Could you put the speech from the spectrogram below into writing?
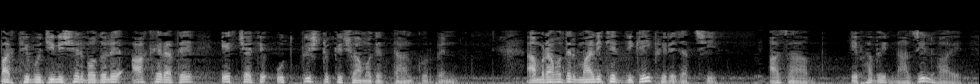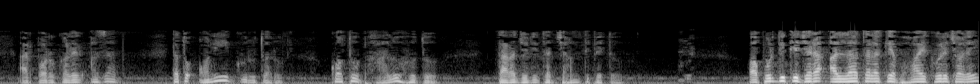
পার্থিব জিনিসের বদলে আখেরাতে এর চাইতে উৎকৃষ্ট কিছু আমাদের দান করবেন। আমরা আমাদের মালিকের দিকেই ফিরে যাচ্ছি। আজাব এভাবে নাজিল হয়, আর পরকালের আজাব তা তো অনেক গুরুতর। কত ভালো হতো, তারা যদি তা জানতে পেত। অপরদিকে যারা আল্লাহ তালাকে ভয় করে চলে,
